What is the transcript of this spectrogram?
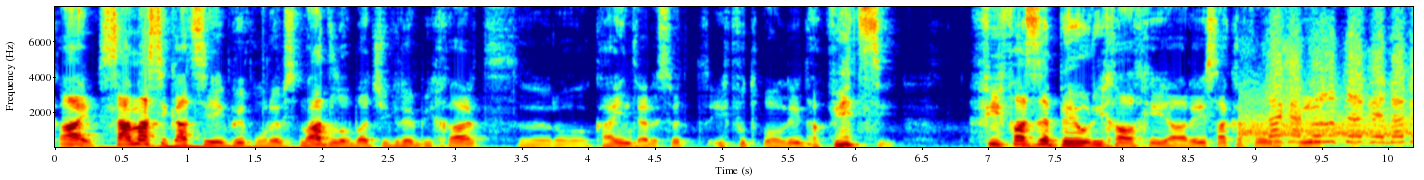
კაი, 300 კაცი გვიყურებს. მადლობა, ჯიგრები ხართ, რომ გაინტერესებთ eFootball-ი და ვიცი. FIFA-ზე ბევრი ხალხი არის საქართველოში.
